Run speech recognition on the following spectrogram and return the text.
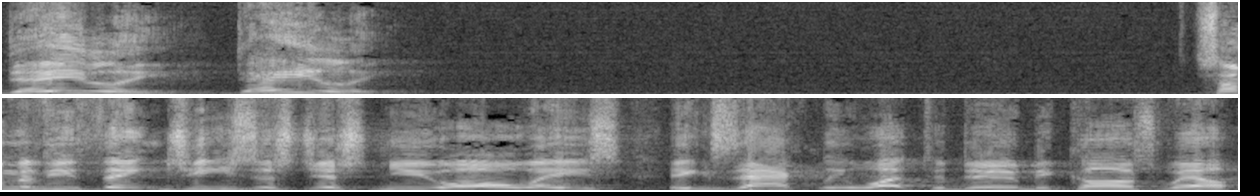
daily, daily. Some of you think Jesus just knew always exactly what to do because, well,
